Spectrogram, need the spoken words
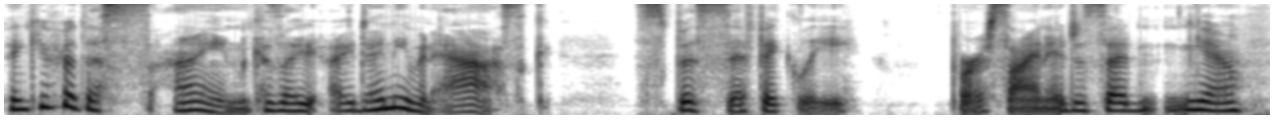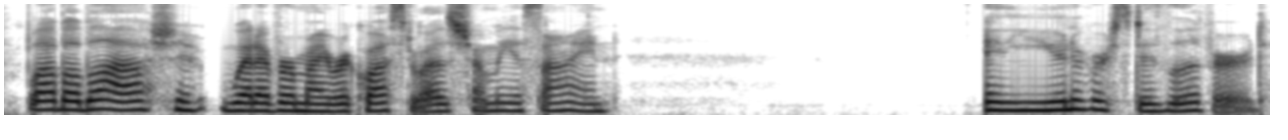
Thank you for the sign, because I, I didn't even ask specifically for a sign. It just said, you know, blah, blah, blah, whatever my request was, show me a sign. And the universe delivered.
